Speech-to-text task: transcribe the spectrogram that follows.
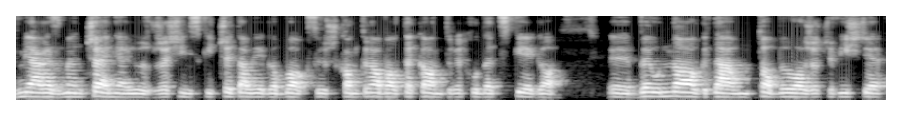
w miarę zmęczenia już Wrzesiński czytał jego boks, już kontrował te kontry Chudeckiego. Y, był knockdown, to było rzeczywiście,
